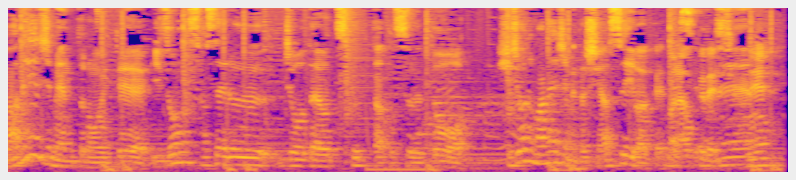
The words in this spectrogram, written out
マネージメントにおいて依存させる状態を作ったとすると非常にマネージメントしやすいわけですよね、楽ですよね。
